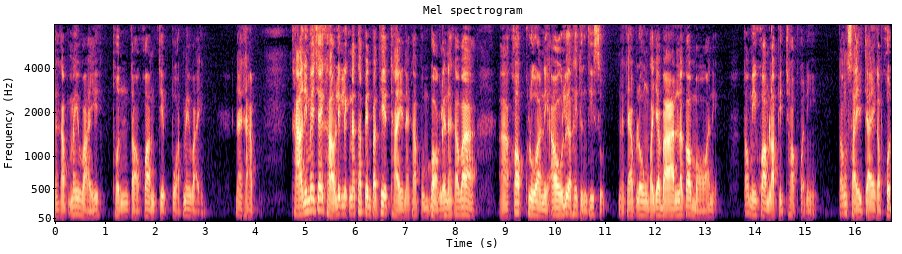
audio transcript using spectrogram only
นะครับ ไม่ไหวทนต่อความเจ็บปวดไม่ไหวนะครับ ข่าวนี้ไม่ใช่ข่าวเล็กๆนะถ้าเป็นประเทศไทยนะครับ ผมบอกเลยนะครับว่าอ่าครอบครัวเนี่ยเอาเลือกให้ถึงที่สุด นะครับโรงพยาบาลแล้วก็หมอเนี่ยต้องมีความรับผิดชอบกว่านี้ ต้องใส่ใจกับคน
